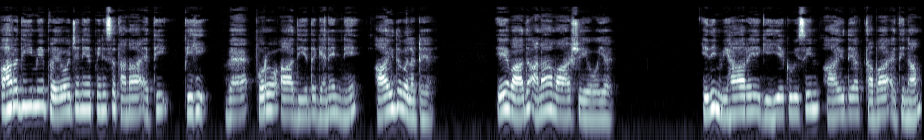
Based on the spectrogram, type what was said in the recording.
පහර දීමේ ප්‍රයෝජනය පිණිස තනා ඇති පිහි වෑ පොරෝ ආදියද ගැනෙන්නේ ආයුධවලටය. ඒ වාද අනාමාශයෝය. ඉදින් විහාරයේ ගිහියෙකු විසින් ආයුධයක් තබා ඇතිනම්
